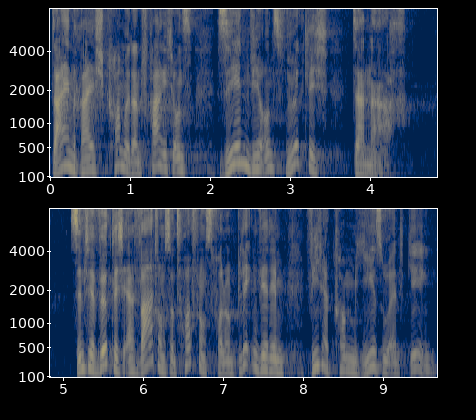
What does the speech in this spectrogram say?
dein Reich komme, dann frage ich uns, sehen wir uns wirklich danach? Sind wir wirklich erwartungs- und hoffnungsvoll und blicken wir dem Wiederkommen Jesu entgegen?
